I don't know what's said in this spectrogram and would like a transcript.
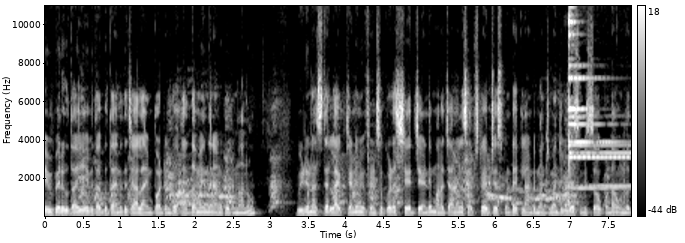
ఏవి పెరుగుతాయి ఏవి తగ్గుతాయి అనేది చాలా ఇంపార్టెంట్. అర్థమైందని అనుకుంటున్నాను. వీడియో నచ్చితే లైక్ చేయండి మీ ఫ్రెండ్స్ కూడా షేర్ చేయండి. మన ఛానల్ సబ్స్క్రైబ్ చేసుకుంటే ఇలాంటి మంచి మంచి వీడియోస్ మిస్ అవ్వకుండా ఉండొచ్చు.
